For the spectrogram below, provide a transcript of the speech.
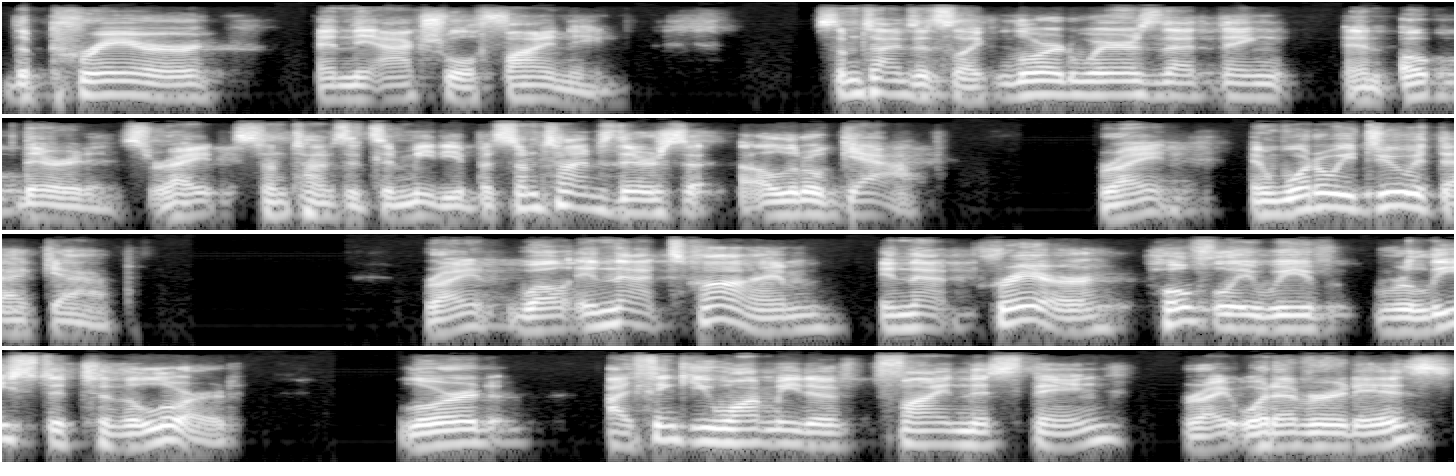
the prayer and the actual finding. Sometimes it's like lord where's that thing? And oh there it is right? Sometimes it's immediate but sometimes there's a, a little gap right? And what do we do with that gap right? Well in that time in that prayer hopefully we've released it to the lord. Lord i think you want me to find this thing right? Whatever it is,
